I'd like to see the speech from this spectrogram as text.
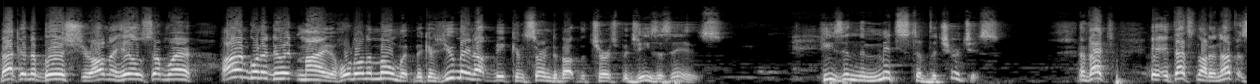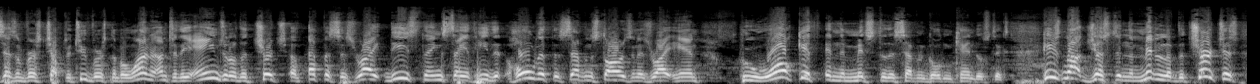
back in the bush or on the hill somewhere. I'm going to do it my, hold on a moment, because you may not be concerned about the church, but Jesus is. He's in the midst of the churches. In fact, if that's not enough, it says in verse chapter 2, verse number 1, unto the angel of the church of Ephesus write, these things saith he that holdeth the seven stars in his right hand, who walketh in the midst of the seven golden candlesticks. He's not just in the middle of the churches.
